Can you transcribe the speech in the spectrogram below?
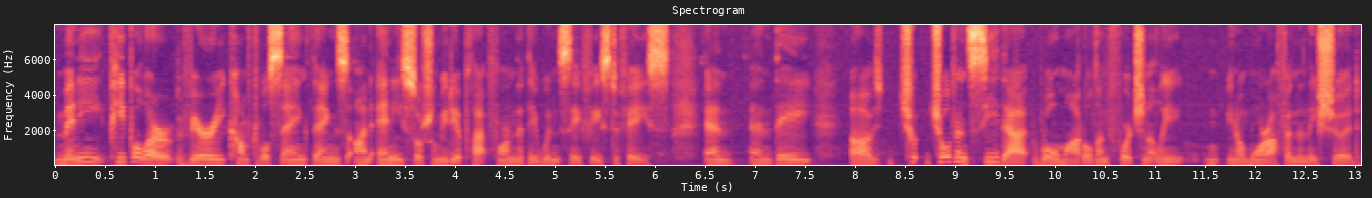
many people are very comfortable saying things on any social media platform that they wouldn't say face to face. And, and they, uh, ch- children see that role modeled, unfortunately, m- you know, more often than they should.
